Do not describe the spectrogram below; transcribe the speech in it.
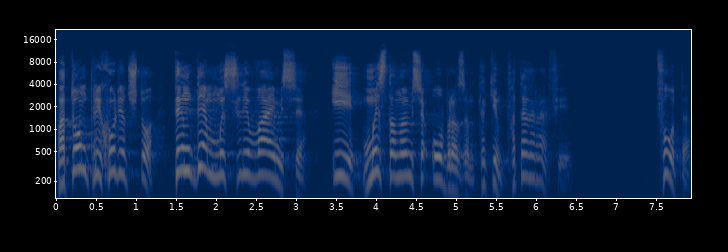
Потом приходит что? Тендем, мы сливаемся. И мы становимся образом. Каким? Фотографией. Фото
